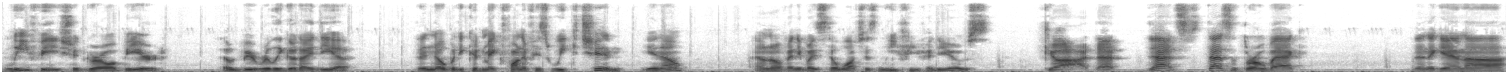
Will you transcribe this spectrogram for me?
Leafy should grow a beard. That would be a really good idea. Then nobody could make fun of his weak chin, you know? I don't know if anybody still watches Leafy videos. God, that that's that's a throwback. Then again, uh,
